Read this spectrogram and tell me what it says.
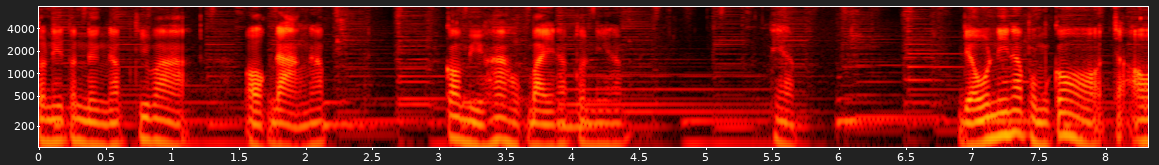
ต้นนี้ต้นหนึ่งนะครับที่ว่าออกด่างนะครับ ก็มีห้าหกใบนะครับต้นนี้ครับเนี่ยครับเดี๋ยววันนี้นะผมก็จะเอา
